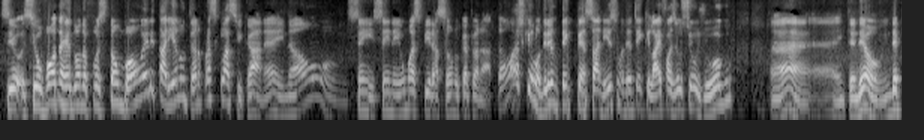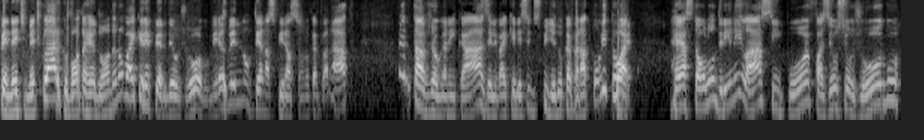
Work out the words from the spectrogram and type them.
se, se, o Volta Redonda fosse tão bom, ele estaria lutando para se classificar, né? E não sem, sem nenhuma aspiração no campeonato. Então, acho que o Londrina não tem que pensar nisso, o Londrina tem que ir lá e fazer o seu jogo, é, entendeu? Independentemente, claro que o Volta Redonda não vai querer perder o jogo, mesmo ele não tendo aspiração no campeonato. Ele estava tá jogando em casa, ele vai querer se despedir do campeonato com vitória. Resta ao Londrina ir lá, se impor, fazer o seu jogo,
